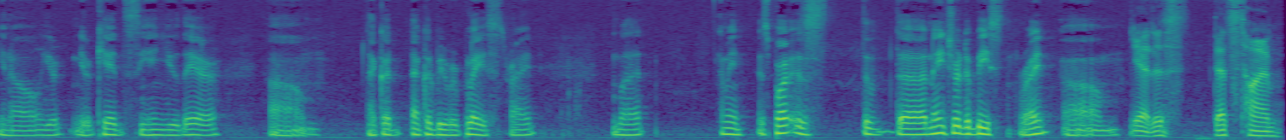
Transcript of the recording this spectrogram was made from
you know, your your kids seeing you there. Um, that could that could be replaced, right? But I mean, it's part is the the nature of the beast, right? Um, Yeah, this that's time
